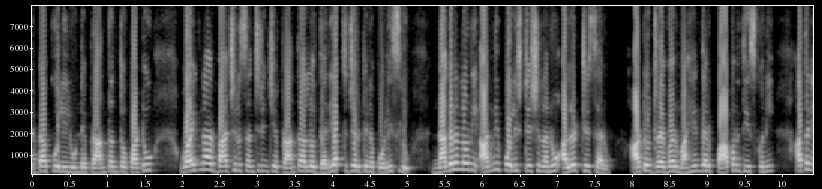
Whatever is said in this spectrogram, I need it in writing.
అడ్డా కూలీలు ఉండే ప్రాంతంతో పాటు వైట్నార్ బ్యాచ్లు సంచరించే ప్రాంతాల్లో దర్యాప్తు జరిపిన పోలీసులు నగరంలోని అన్ని పోలీస్ స్టేషన్లను అలర్ట్ చేశారు. ఆటో డ్రైవర్ మహేందర్ పాపను తీసుకుని అతని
